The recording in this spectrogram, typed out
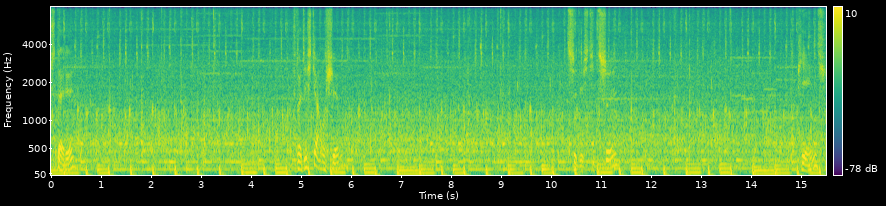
Cztery. Dwadzieścia osiem. Trzydzieści trzy. 5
